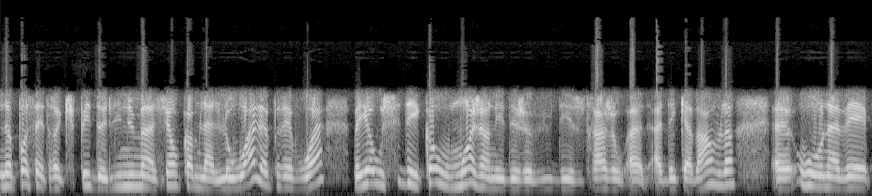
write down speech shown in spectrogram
ne, pas s'être occupé de l'inhumation comme la loi le prévoit. Mais il y a aussi des cas où moi j'en ai déjà vu des outrages à, des cadavres là, euh, où on avait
